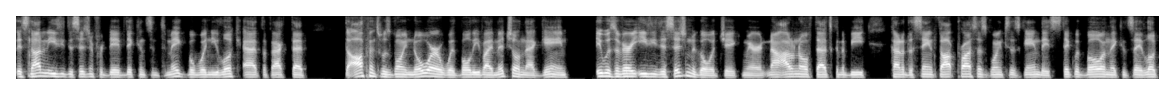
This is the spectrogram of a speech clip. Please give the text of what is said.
it's not an easy decision for Dave Dickenson to make. But when you look at the fact that the offense was going nowhere with Bo Levi Mitchell in that game, it was a very easy decision to go with Jake Maier. Now, I don't know if that's going to be kind of the same thought process going to this game. They stick with Bo and they can say, look,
